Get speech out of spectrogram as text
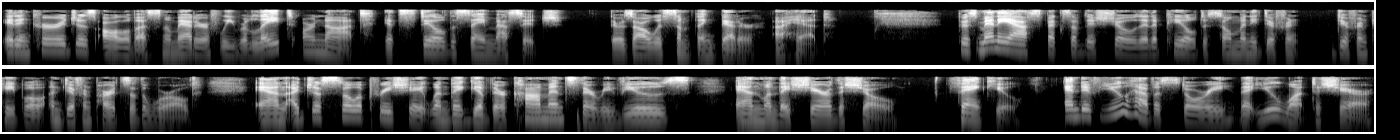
It encourages all of us, no matter if we relate or not, it's still the same message there's always something better ahead. There's many aspects of this show that appeal to so many different different people in different parts of the world. And I just so appreciate when they give their comments, their reviews, and when they share the show. Thank you. And if you have a story that you want to share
